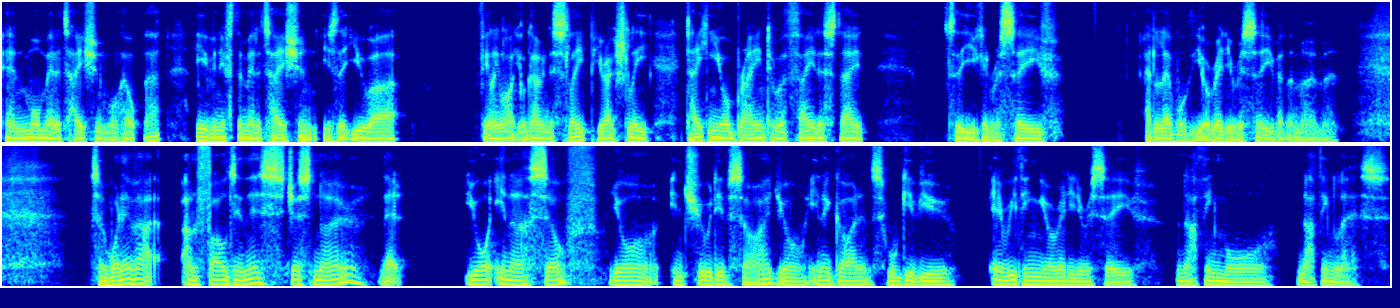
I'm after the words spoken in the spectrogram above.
and more meditation will help that. Even if the meditation is that you are feeling like you're going to sleep, you're actually taking your brain to a theta state so that you can receive at a level that you already receive at the moment. So, whatever unfolds in this, just know that your inner self, your intuitive side, your inner guidance will give you everything you're ready to receive, nothing more, nothing less.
